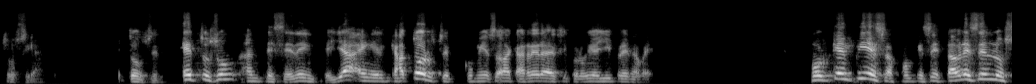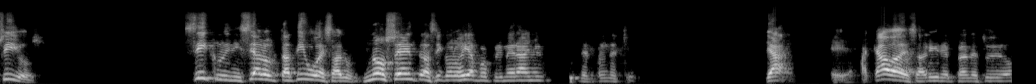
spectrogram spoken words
social. Entonces, estos son antecedentes. Ya en el 14 comienza la carrera de psicología allí plenamente. ¿Por qué empieza? Porque se establecen los CIOs. Ciclo inicial optativo de salud. No se entra a psicología por primer año del plan de estudio. Ya eh, acaba de salir el plan de estudio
